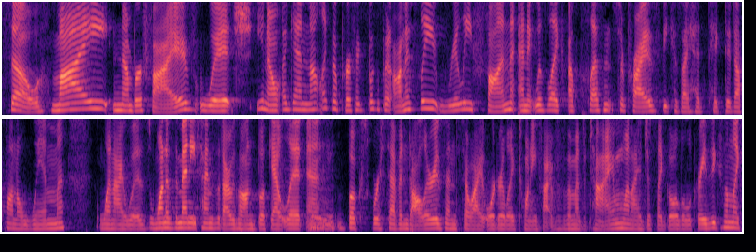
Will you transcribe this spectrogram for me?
So, my number five, which, you know, again, not like a perfect book, but honestly, really fun. And it was like a pleasant surprise because I had picked it up on a whim when I was one of the many times that I was on Book Outlet and mm. books were $7. And so I order like 25 of them at a time when I just like go a little crazy because I'm like,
